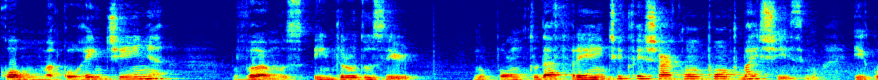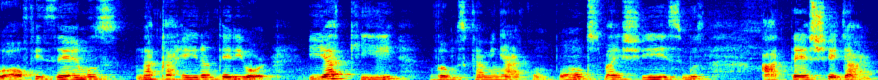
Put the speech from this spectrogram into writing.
com uma correntinha vamos introduzir no ponto da frente e fechar com um ponto baixíssimo, igual fizemos na carreira anterior. E aqui vamos caminhar com pontos baixíssimos até chegar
